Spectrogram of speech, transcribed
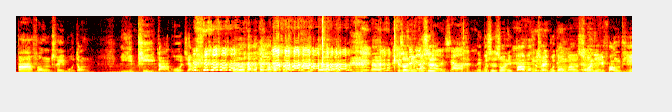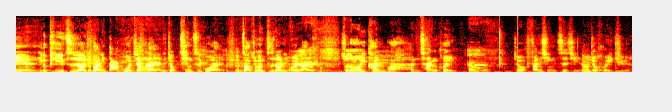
八风吹不动，一屁打过江。就说你不是你不是说你八风吹不动吗？说你放屁一个屁字啊，就把你打过江来，你就亲自过来，早就知道你会来。苏东坡一看，哇，很惭愧，嗯就反省自己，然后就回去了。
